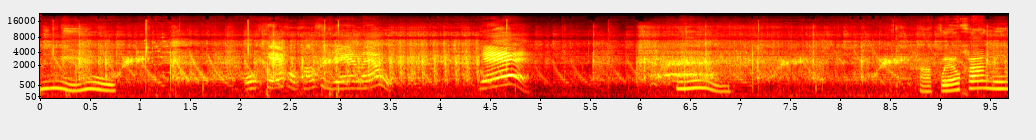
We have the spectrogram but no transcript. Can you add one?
วิ่งหนี ไปแล้วข้างนึง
